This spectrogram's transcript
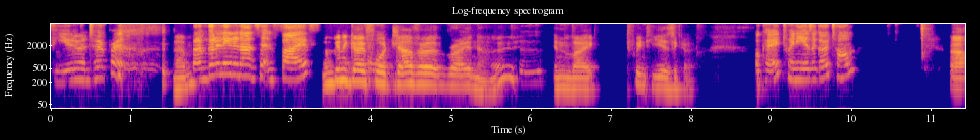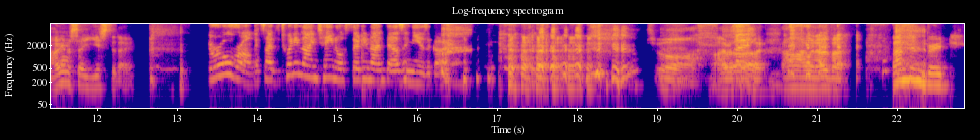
For you to interpret. Um, But I'm going to need an answer in five. I'm going to go for Java rhino two- in like 20 years ago. Okay, 20 years ago, Thom. Uh, I'm going to say yesterday. You're all wrong. It's either 2019 or 39,000 years ago. oh, I was. So- like, oh, I went over. London Bridge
